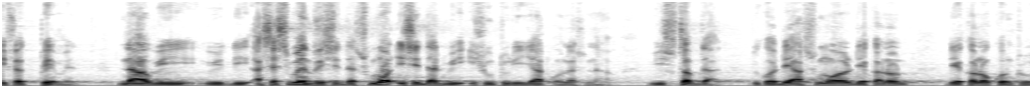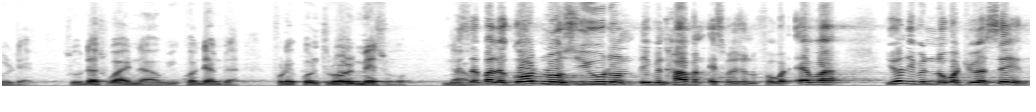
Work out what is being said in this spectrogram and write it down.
effect payment. Now we, we the assessment receipt, the small receipt that we issue to the yard owners now, we stop that because they are small, they cannot they cannot control them. So that's why now we condemn that for a control measure. Now, Mr. Bala, God knows you don't even have an explanation for whatever. You don't even know what you are saying.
